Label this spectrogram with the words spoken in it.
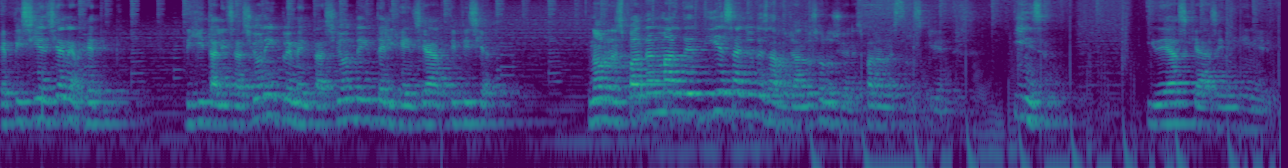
eficiencia energética, digitalización e implementación de inteligencia artificial. Nos respaldan más de 10 años desarrollando soluciones para nuestros clientes. INSA, ideas que hacen ingeniería.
